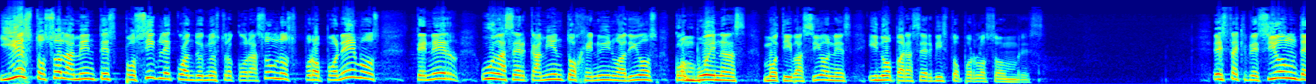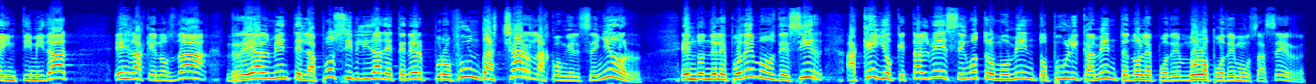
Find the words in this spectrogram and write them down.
Y esto solamente es posible cuando en nuestro corazón nos proponemos tener un acercamiento genuino a Dios con buenas motivaciones y no para ser visto por los hombres. Esta expresión de intimidad es la que nos da realmente la posibilidad de tener profundas charlas con el Señor, en donde le podemos decir aquello que tal vez en otro momento públicamente no, le no lo podemos hacer.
